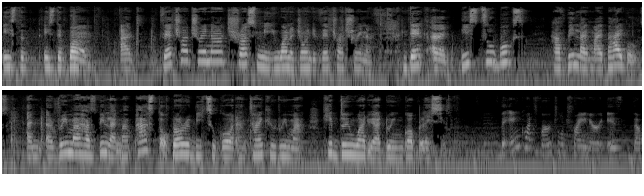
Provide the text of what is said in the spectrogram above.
is the is the bomb. And virtual trainer, trust me, you want to join the virtual trainer. Then uh, these two books have been like my Bibles, and uh, Remar has been like my pastor. Glory be to God, and thank you, Remar. Keep doing what you are doing. God bless you. The NCLEX Virtual Trainer is the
